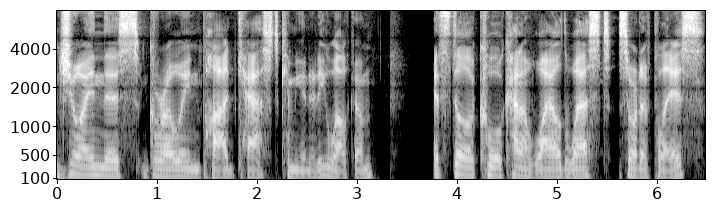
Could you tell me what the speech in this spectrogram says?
join this growing podcast community. Welcome. It's still a cool kind of Wild West sort of place.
